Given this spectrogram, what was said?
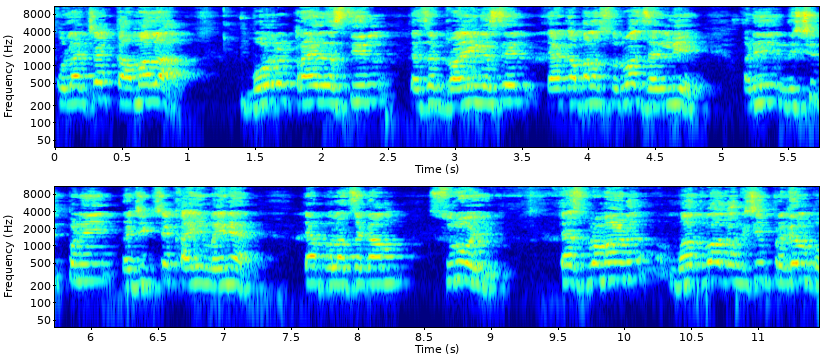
पुलाच्या कामाला बोर ट्रायल असतील त्याचं ड्रॉइंग असेल त्या कामाला सुरुवात झालेली आहे. आणि निश्चितपणे नजीकच्या काही महिन्यात त्या पुलाचं काम सुरू होईल. त्याचप्रमाणे महत्वाकांक्षी प्रकल्प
